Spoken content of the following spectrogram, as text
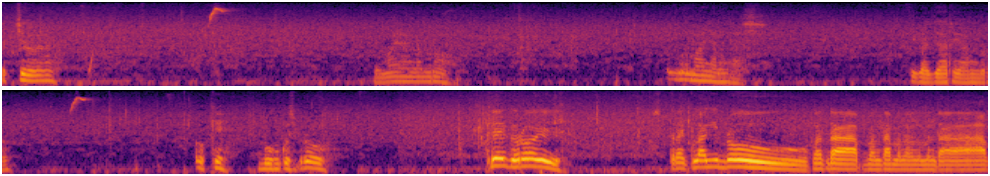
Kecil lumayan lah bro. Lumayan guys. Tiga jarian bro. Oke bungkus bro. Oke goroy strike lagi bro mantap mantap mantap mantap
